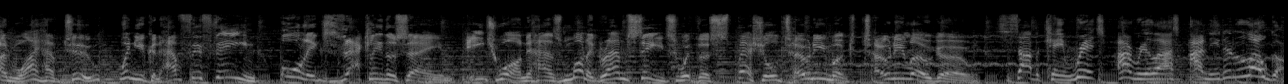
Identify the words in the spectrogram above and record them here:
And why have two when you can have 15? All exactly the same. Each one has monogrammed seats with the special Tony McTony logo. Since I became rich, I realized I needed a logo.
